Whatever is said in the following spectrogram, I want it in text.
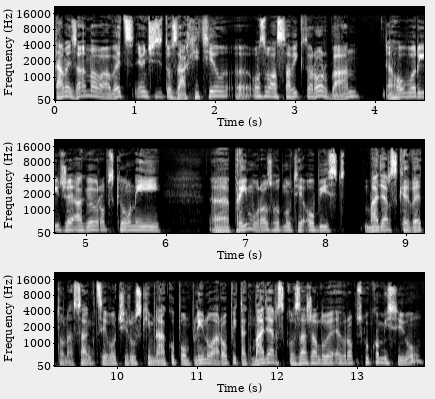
tam je zaujímavá vec, neviem, či si to zachytil, uh, ozval sa Viktor Orbán a hovorí, že ak v Európskej únii uh, príjmu rozhodnutie obísť maďarské veto na sankcie voči ruským nákupom plynu a ropy, tak Maďarsko zažaluje Európsku komisiu.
